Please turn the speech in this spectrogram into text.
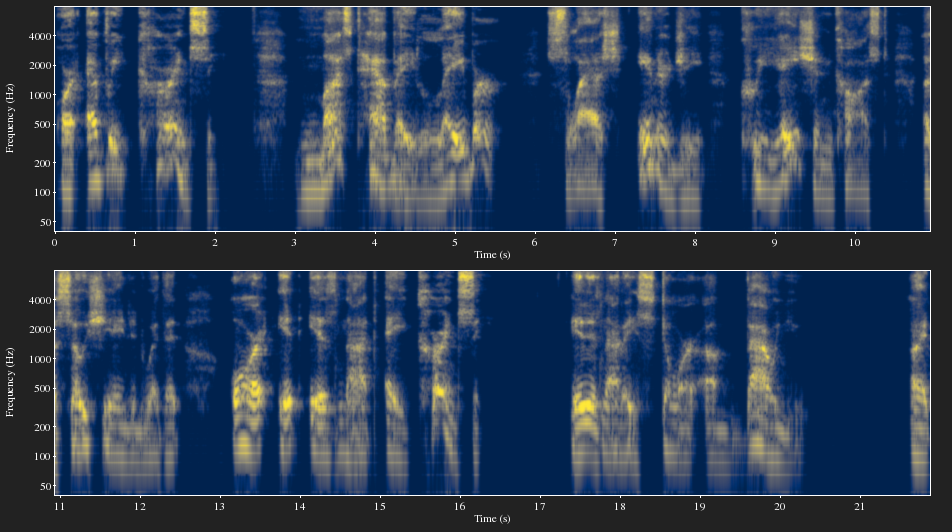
or every currency must have a labor slash energy creation cost associated with it, or it is not a currency. It is not a store of value. All right.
